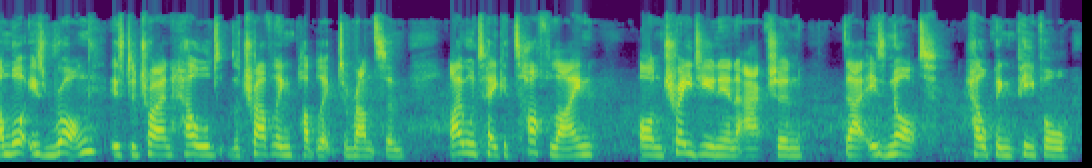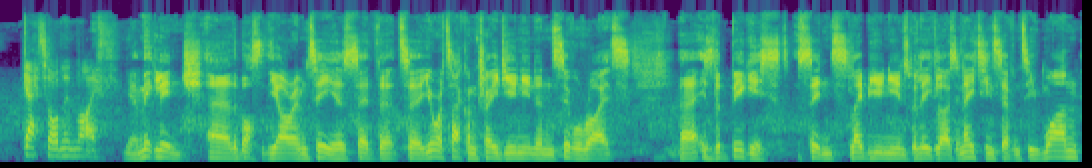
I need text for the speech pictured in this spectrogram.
And what is wrong is to try and hold the travelling public to ransom. I will take a tough line on trade union action that is not helping people get on in life. Yeah, Mick Lynch, uh, the boss at the RMT, has said that uh, your attack on trade union and civil rights uh, is the biggest since labour unions were legalised in 1871.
